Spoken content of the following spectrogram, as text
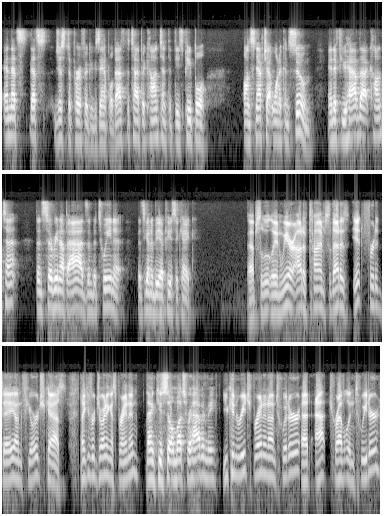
And that's that's just a perfect example. That's the type of content that these people on Snapchat want to consume. And if you have that content, then serving up ads in between it, it's going to be a piece of cake. Absolutely. And we are out of time. So that is it for today on FjordCast. Thank you for joining us, Brandon. Thank you so much for having me. You can reach Brandon on Twitter at, at Travel and Tweeter.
